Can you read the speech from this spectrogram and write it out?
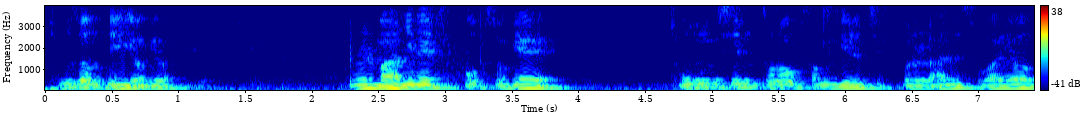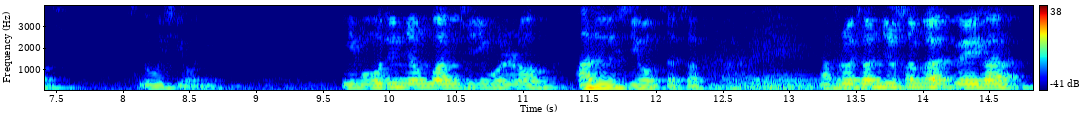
충성되이 여겨 오늘 만인의 축복 속에 종신토록 섬길 직분을 안수하여 세우시오니 이 모든 영광 주님 홀로 받으시옵소서. 앞으로 전주 성광교회가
